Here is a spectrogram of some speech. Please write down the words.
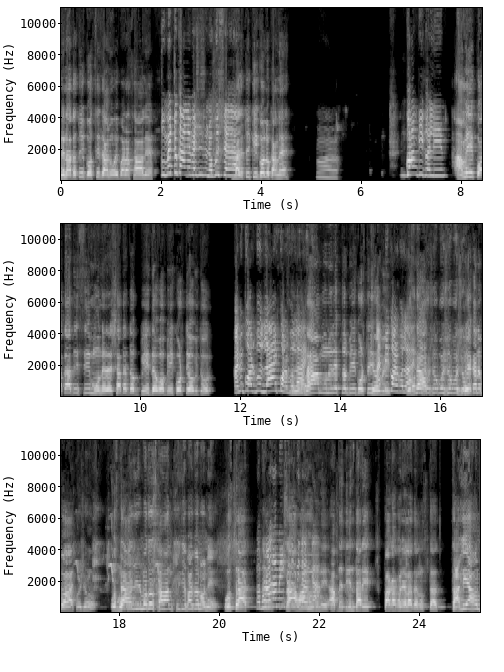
তুই না তো তুই করছিস যে আমি ওই পাড়া সালে তুমি বেশি শুনো বুঝছ? তাহলে তুই কি করল কানে? কম কি করলি? আমি কথা দিছি মনের সাথে তো বিয়ে দেবো বিয়ে করতে হবে তোর। আমি করব লাই করব লাই। না মনের তোর বিয়ে করতেই হবে। বিয়ে করব লাই। বসো বসো বসো তুই এখানে বসো। ওস্তাদ। মনির মতো সওয়াল খুঁজে পাবেন অনেক ওস্তাদ। ভালো আমি হবে আপনি দিন তারিখ পাকা করে এলা দেন ওস্তাদ। তাহলে এখন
